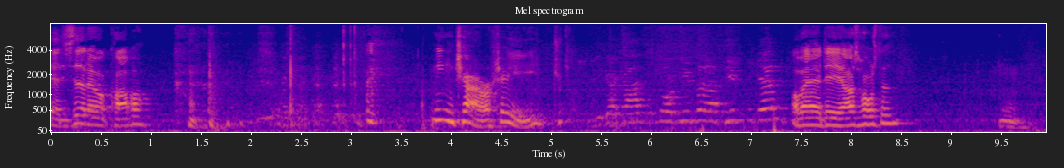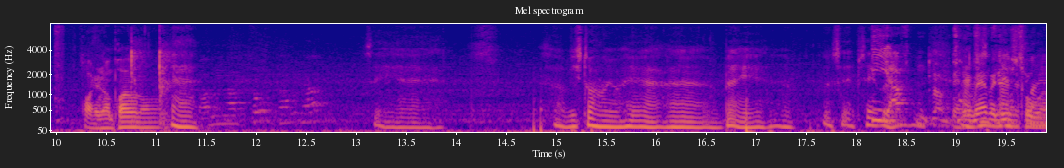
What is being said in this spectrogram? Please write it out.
Ja, de sidder og laver kopper. Min char, se. Og hvad er det også Horsted? Tror det er noget prøve nu. Ja. Se, uh, så vi står jo her uh, bag... Uh, se, I aften kl. Ja, hvad vil lige skulle,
